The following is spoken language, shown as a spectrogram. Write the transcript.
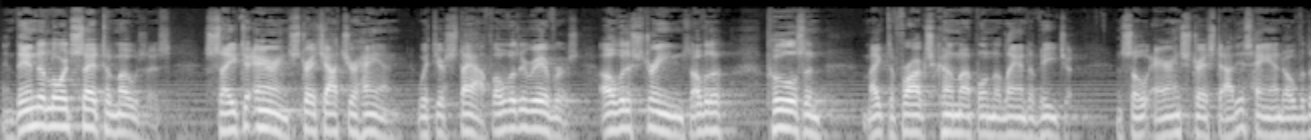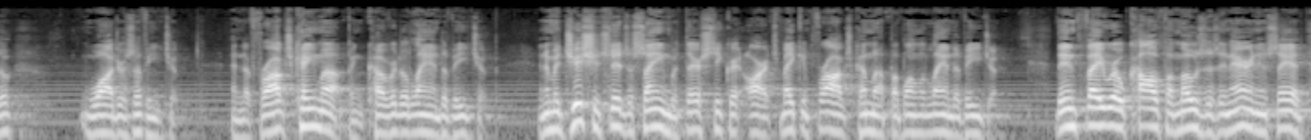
And then the Lord said to Moses, Say to Aaron, stretch out your hand with your staff over the rivers, over the streams, over the pools, and make the frogs come up on the land of Egypt. And so Aaron stretched out his hand over the waters of Egypt. And the frogs came up and covered the land of Egypt. And the magicians did the same with their secret arts, making frogs come up upon the land of Egypt. Then Pharaoh called for Moses and Aaron and said,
